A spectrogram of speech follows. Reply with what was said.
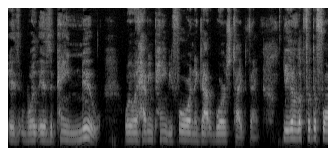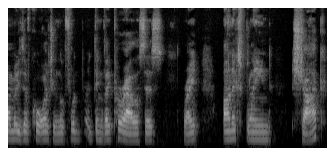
Is, was is the pain new? Were they having pain before and it got worse type thing? You're going to look for deformities, of course. Going to look for things like paralysis, right? Unexplained shock,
